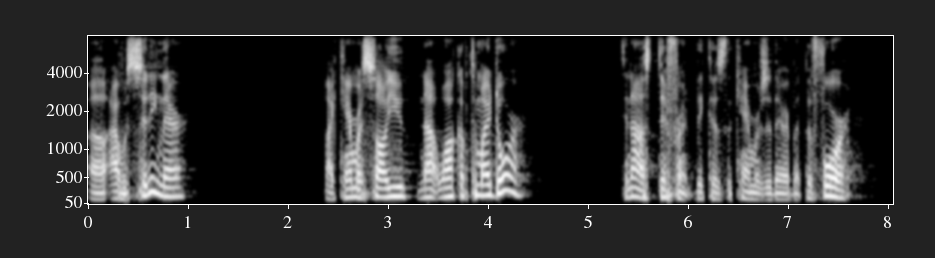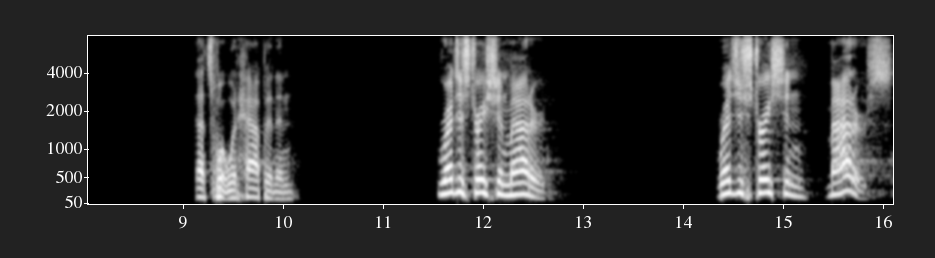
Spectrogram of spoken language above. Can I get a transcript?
Uh, I was sitting there. My camera saw you not walk up to my door. So now it's different because the cameras are there, but before, that's what would happen. And registration mattered. Registration matters.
